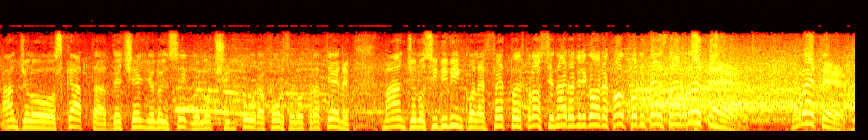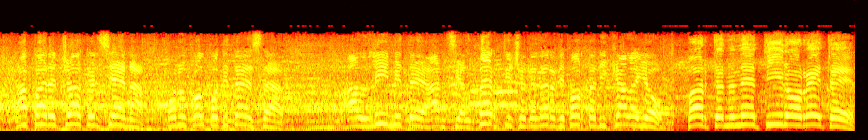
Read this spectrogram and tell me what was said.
Angelo scatta De Ceglio lo insegue lo cintura forse lo trattiene ma Angelo si divincola effettua il cross in area di rigore colpo di testa a rete rete ha pareggiato il Siena con un colpo di testa al limite anzi al vertice dell'area di porta di Calaio. Parte non è tiro rete.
